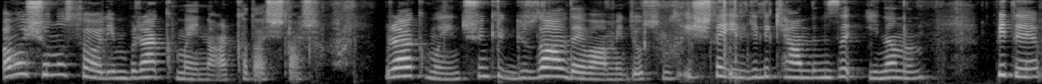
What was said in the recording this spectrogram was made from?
Ama şunu söyleyeyim bırakmayın arkadaşlar. Bırakmayın çünkü güzel devam ediyorsunuz. İşle ilgili kendinize inanın. Bir de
